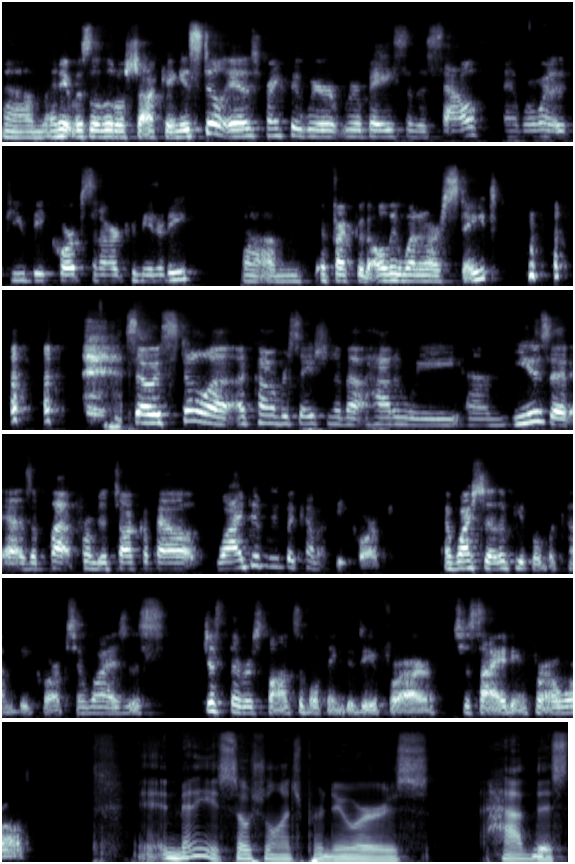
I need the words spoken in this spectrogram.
Um, and it was a little shocking. It still is. Frankly, we're we're based in the South, and we're one of the few B Corps in our community. Um, in fact, we're the only one in our state. so it's still a, a, conversation about how do we um, use it as a platform to talk about why did we become a B Corp, and why should other people become B Corps, and why is this just the responsible thing to do for our society and for our world? And many social entrepreneurs have mm. this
